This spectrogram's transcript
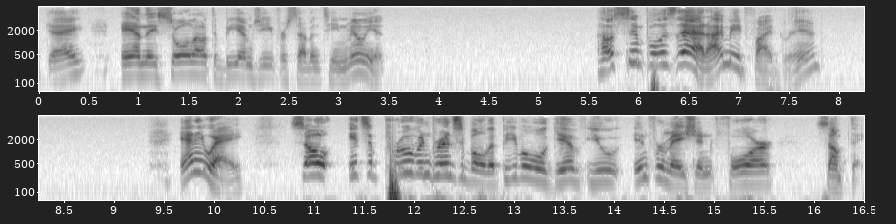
Okay, and they sold out to BMG for 17 million. How simple is that? I made five grand. Anyway, so it's a proven principle that people will give you information for something,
